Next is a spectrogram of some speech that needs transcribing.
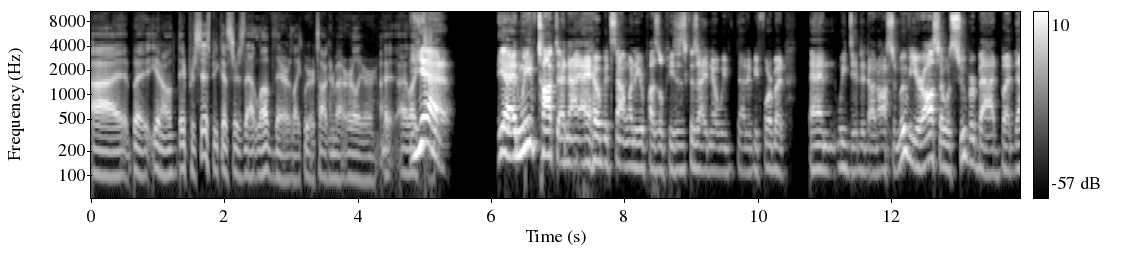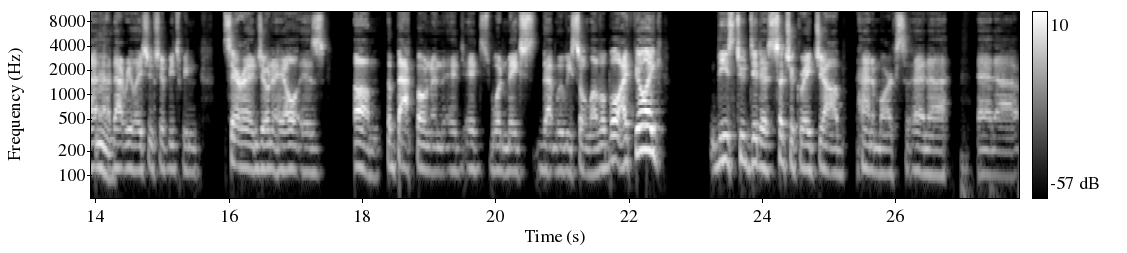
uh, but you know, they persist because there's that love there, like we were talking about earlier. I, I like. yeah yeah and we've talked and I, I hope it's not one of your puzzle pieces because i know we've done it before but and we did it on awesome movie year also was Superbad but that Mm. that relationship between sarah and jonah hill is um the backbone and it, it's what makes that movie so lovable i feel like these two did a, such a great job hannah marks and uh and uh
